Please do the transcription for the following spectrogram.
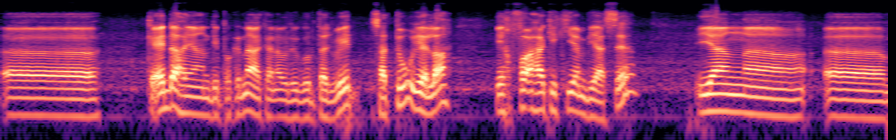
uh, kaedah yang diperkenalkan oleh guru tajwid. Satu ialah ikhfa hakiki yang biasa yang uh, uh,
